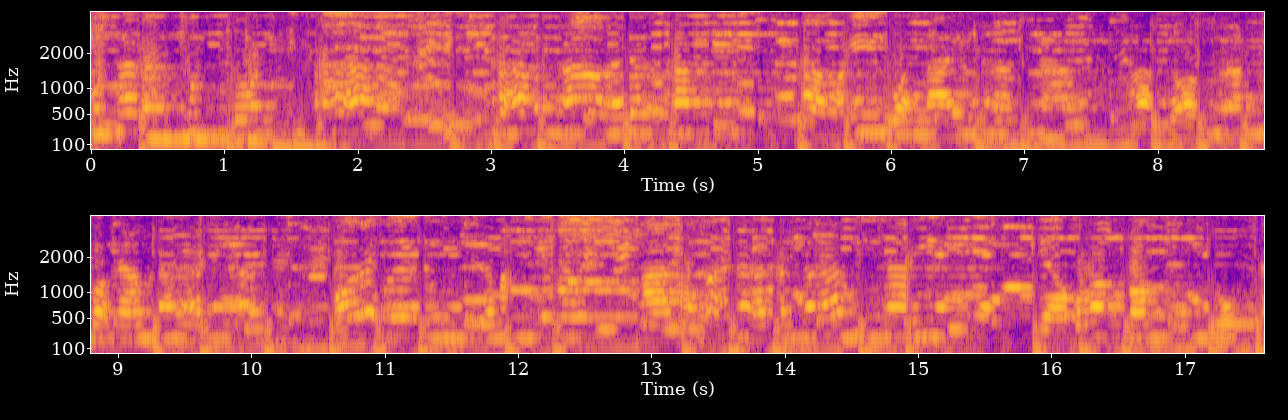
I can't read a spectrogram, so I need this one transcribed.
พุทธะทุก คนสาทิศทางอะไรเดินทางถ้าไม่ลวดลายงามงามถ้ายอมรับก็งามได้ขอให้เมื่อหนึ่งเชื่อมันเดียวหากของมาหน้ากันกระวิจัยเดี๋ยวบอกต้องถูกใจ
